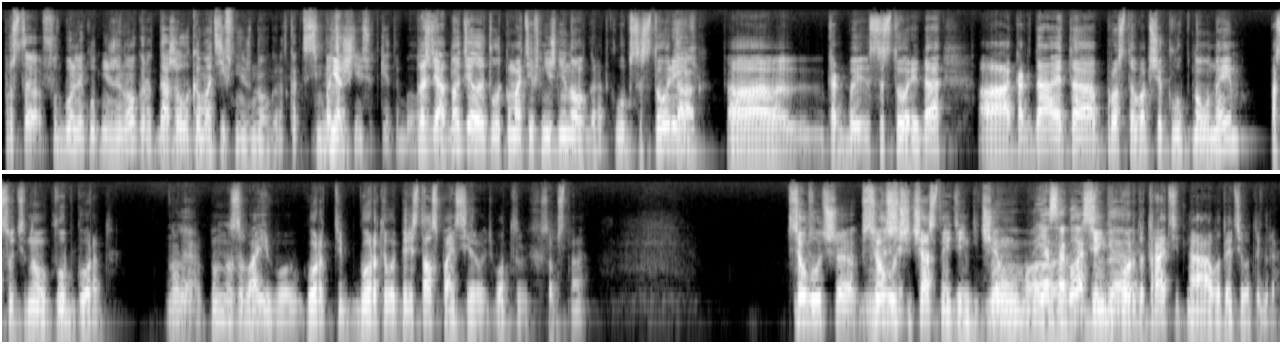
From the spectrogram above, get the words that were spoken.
Просто футбольный клуб Нижний Новгород, даже Локомотив Нижний Новгород, как-то симпатичнее все-таки это было. Подожди, одно дело это Локомотив Нижний Новгород, клуб с историей, э, как бы с историей, да, а когда это просто вообще клуб no name, по сути, ну, клуб-город, ну да. Ну, называй его. Город, город его перестал спонсировать. Вот, собственно. Все ну, лучше, ну, все лучше ж... частные деньги, чем ну, я согласен, деньги да. города тратить на вот эти вот игры.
